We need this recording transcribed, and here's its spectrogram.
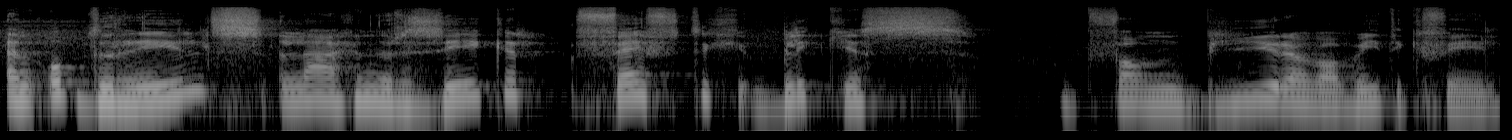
En op de rails lagen er zeker 50 blikjes van bier en wat weet ik veel.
